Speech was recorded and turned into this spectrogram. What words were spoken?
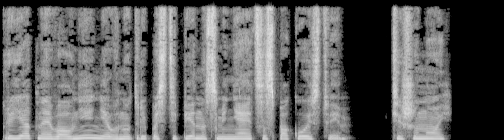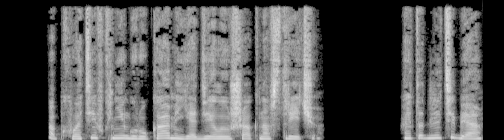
Приятное волнение внутри постепенно сменяется спокойствием, тишиной. Обхватив книгу руками, я делаю шаг навстречу. «Это для тебя»,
